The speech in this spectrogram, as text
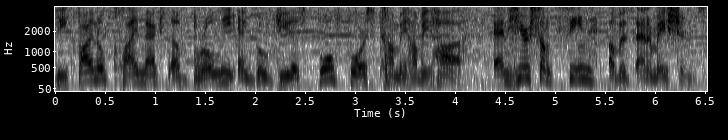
The final climax of Broly and Gogeta's full force Kamehameha. And here's some scenes of his animations.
